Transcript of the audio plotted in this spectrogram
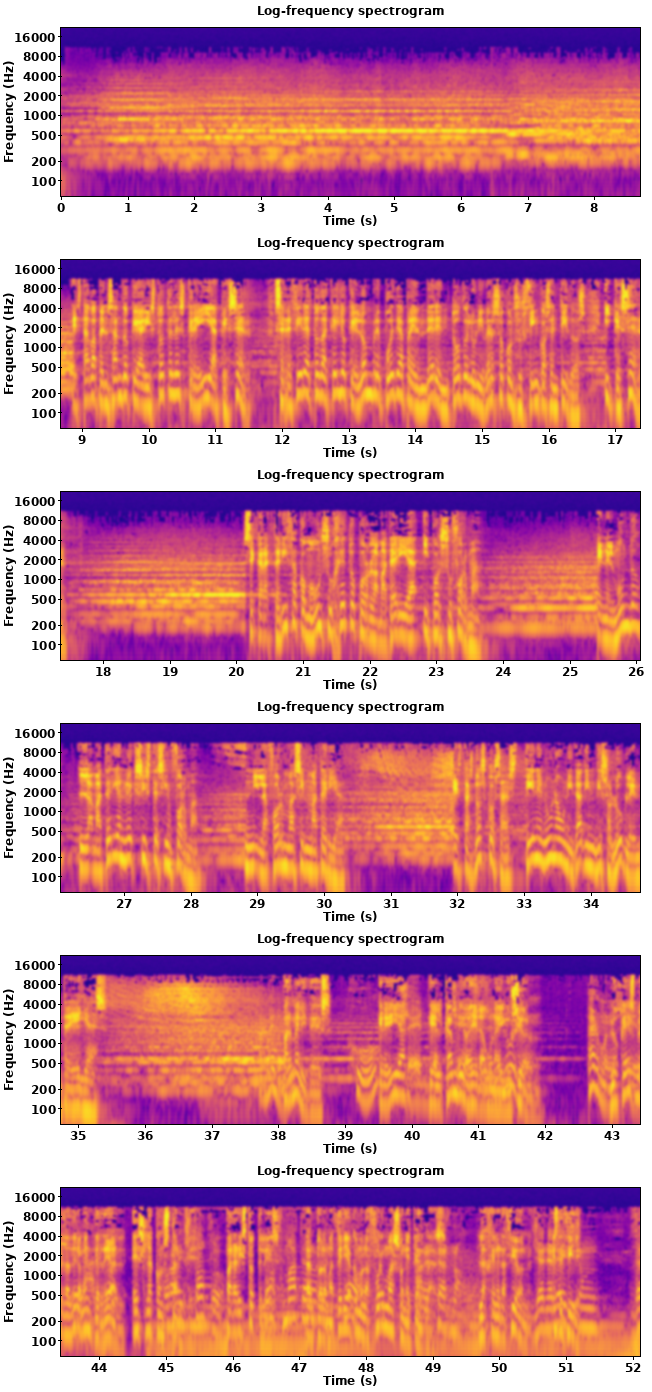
Estaba pensando que Aristóteles creía que ser se refiere a todo aquello que el hombre puede aprender en todo el universo con sus cinco sentidos, y que ser se caracteriza como un sujeto por la materia y por su forma. En el mundo, la materia no existe sin forma, ni la forma sin materia. Estas dos cosas tienen una unidad indisoluble entre ellas. Parménides creía que el cambio era una ilusión. Lo que es verdaderamente real es la constante. Para Aristóteles, tanto la materia como la forma son eternas. La generación, es decir,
